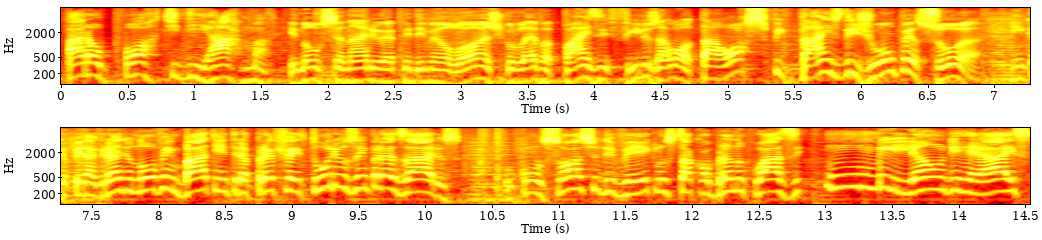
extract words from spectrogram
para o porte de arma. E novo cenário epidemiológico leva pais e filhos a lotar hospitais de João Pessoa. Em Campina Grande, um novo embate entre a prefeitura e os empresários. O consórcio de veículos está cobrando quase um milhão de reais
